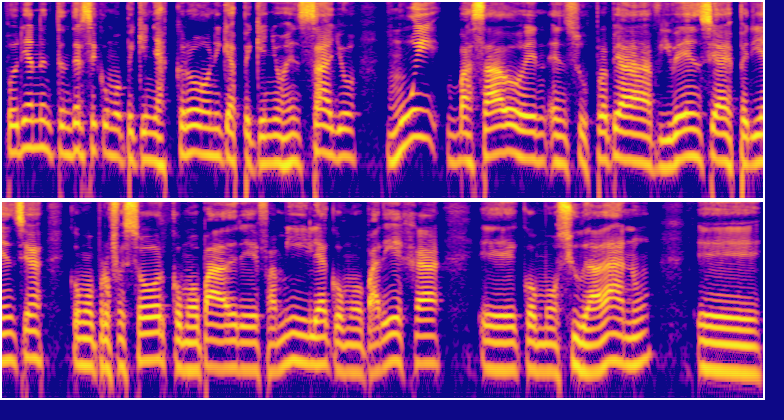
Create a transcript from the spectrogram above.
podrían entenderse como pequeñas crónicas, pequeños ensayos, muy basados en, sus propias vivencias, experiencias como profesor, como padre de familia, como pareja, eh, como ciudadano. eh,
